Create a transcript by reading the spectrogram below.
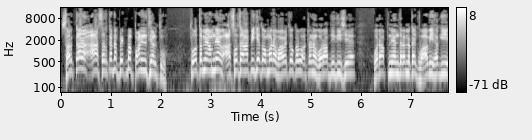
સરકાર, આ સરકારના પેટમાં પાણી નથી હાલતું. તો તમે અમને આશ્વાસન આપી ગયા તો અમારે વાવેતર કરવું, અટાણે વરાપ દીધી છે. વરાપની અંદર અમે કંઈક વાવી હગી.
